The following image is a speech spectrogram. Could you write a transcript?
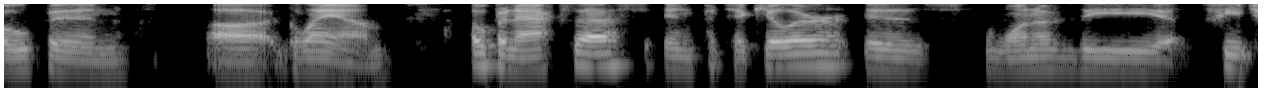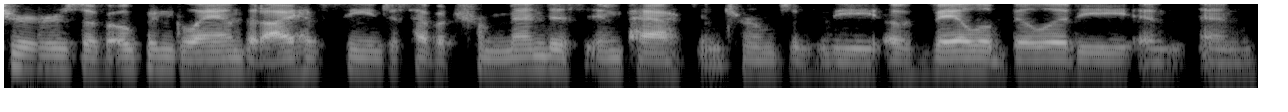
open uh, GLAM. Open access in particular is one of the features of Open GLAM that I have seen just have a tremendous impact in terms of the availability and, and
